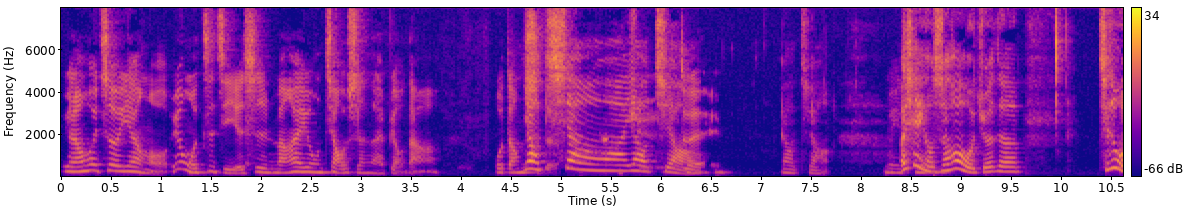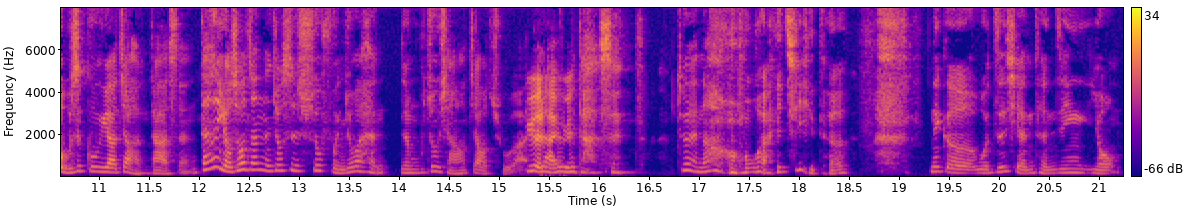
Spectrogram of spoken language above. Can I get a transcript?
原来会这样哦，因为我自己也是蛮爱用叫声来表达我当时要叫啊，要叫，对，要叫，而且有时候我觉得。其实我不是故意要叫很大声，但是有时候真的就是舒服，你就会很忍不住想要叫出来，越来越大声。对，然后 我还记得那个我之前曾经有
